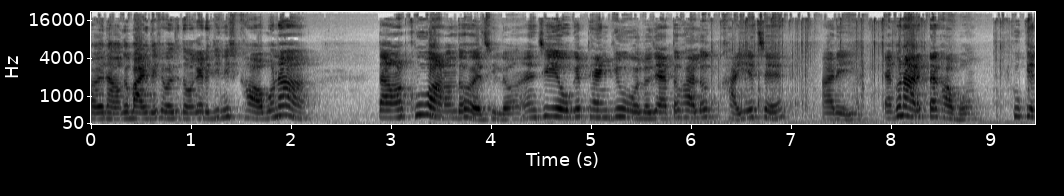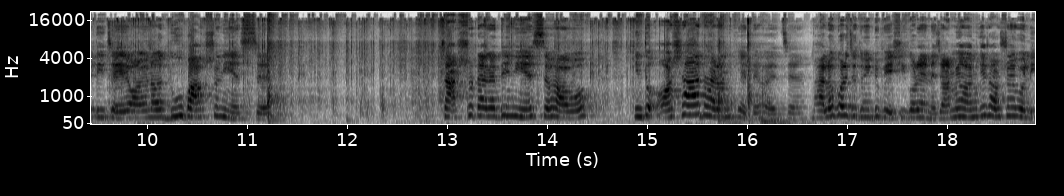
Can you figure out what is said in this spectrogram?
অয়ন আমাকে বাড়িতে এসে বলছে তোমাকে একটা জিনিস খাওয়াবো না? তা আমার খুব আনন্দ হয়েছিল। বলছি, ওকে থ্যাংক ইউ বলল যে এত ভালো খাইয়েছে আর এই এখন আরেকটা খাব। খুব খেতে এই অয়ন আবার দু বাক্স নিয়ে এসছে। চারশো টাকা দিয়ে নিয়ে এসছে ভাবো। কিন্তু অসাধারণ খেতে হয়েছে। ভালো করেছে, তুমি একটু বেশি করে এনেছো। আমি অনেকে সবসময় বলি,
